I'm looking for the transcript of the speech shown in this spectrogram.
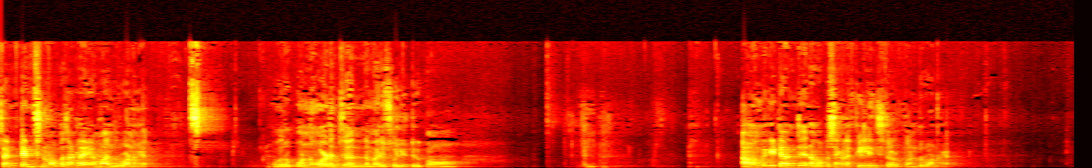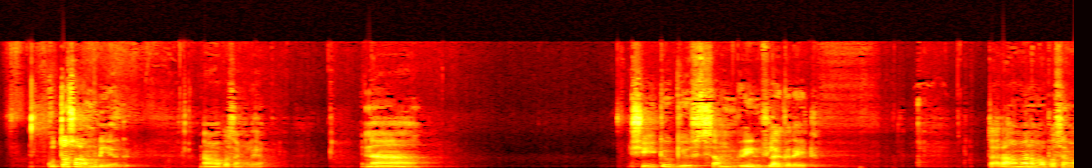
சம்டைம்ஸ் நம்ம பசங்களை ஏமாந்துருவானுங்க. ஒரு பொண்ணு உடஞ்சி வந்து இந்த மாதிரி சொல்லிட்டு இருக்கோம். அவங்க கிட்ட வந்து நம்ம பசங்களை ஃபீலிங்ஸ் டெவலப் பண்ணுவாங்க குத்தம் சொல்ல முடியாது நம்ம பசங்களையும். ஏன்னா she to gives some green flag right தராமல் நம்ம பசங்க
